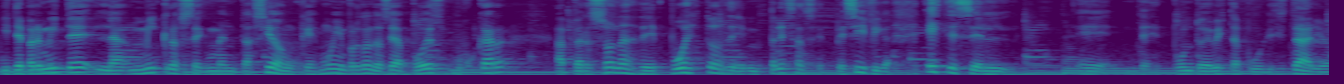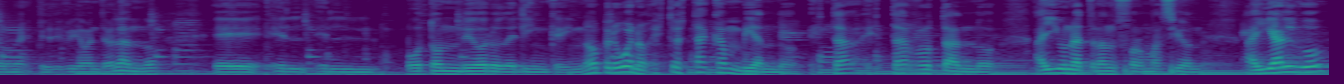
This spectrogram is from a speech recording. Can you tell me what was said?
y te permite la microsegmentación, que es muy importante. O sea, podés buscar a personas de puestos de empresas específicas. Este es el, eh, desde el punto de vista publicitario, específicamente hablando, eh, el, botón de oro de LinkedIn, ¿no? Pero bueno, esto está cambiando, está, está rotando, hay una transformación, hay algo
